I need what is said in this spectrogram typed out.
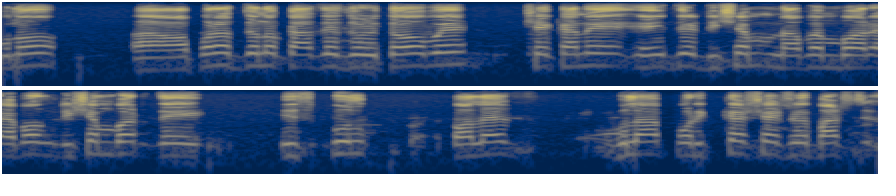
কোনো অপরাধজনক কাজে জড়িত হবে সেখানে এই যে ডিসেম্বর নভেম্বর এবং ডিসেম্বর যে স্কুল কলেজগুলা পরীক্ষা শেষ হয়ে বার্ষিক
